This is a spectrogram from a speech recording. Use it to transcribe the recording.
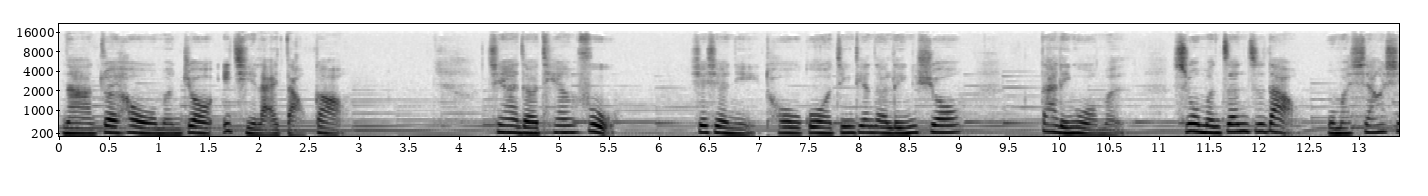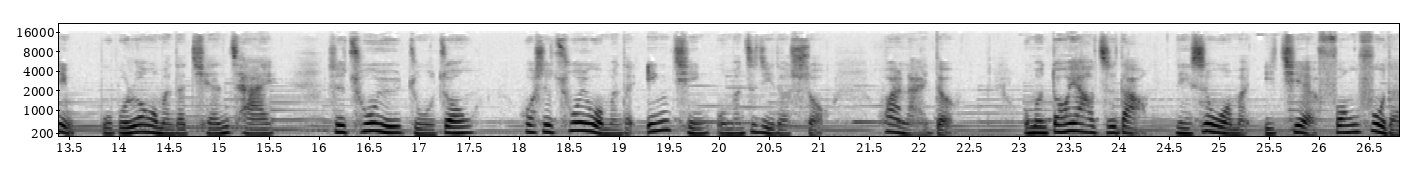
那最后我们就一起来祷告。亲爱的天父，谢谢你透过今天的灵修带领我们，使我们真知道，我们相信，不不论我们的钱财是出于祖宗，或是出于我们的殷勤，我们自己的手换来的。我们都要知道，你是我们一切丰富的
